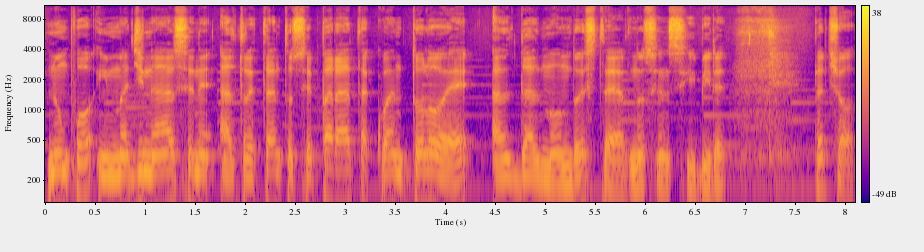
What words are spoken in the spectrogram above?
Non può immaginarsene altrettanto separata quanto lo è dal mondo esterno sensibile. Perciò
